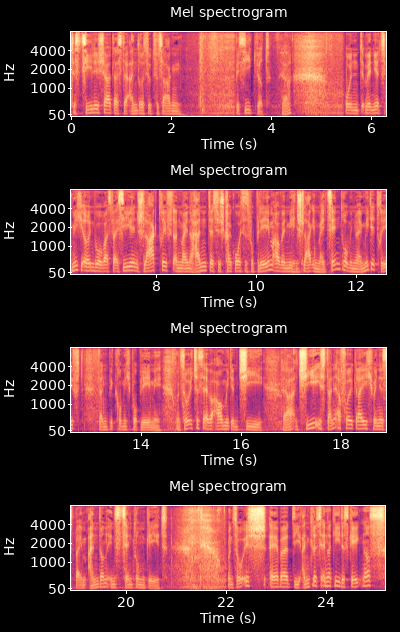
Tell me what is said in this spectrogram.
das Ziel ist ja, dass der andere sozusagen besiegt wird. Ja. Und wenn jetzt mich irgendwo, was weiß ich, ein Schlag trifft an meiner Hand, das ist kein großes Problem. Aber wenn mich ein Schlag in mein Zentrum, in meine Mitte trifft, dann bekomme ich Probleme. Und so ist es eben auch mit dem Qi. Ja, Qi ist dann erfolgreich, wenn es beim anderen ins Zentrum geht. Und so ist eben die Angriffsenergie des Gegners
